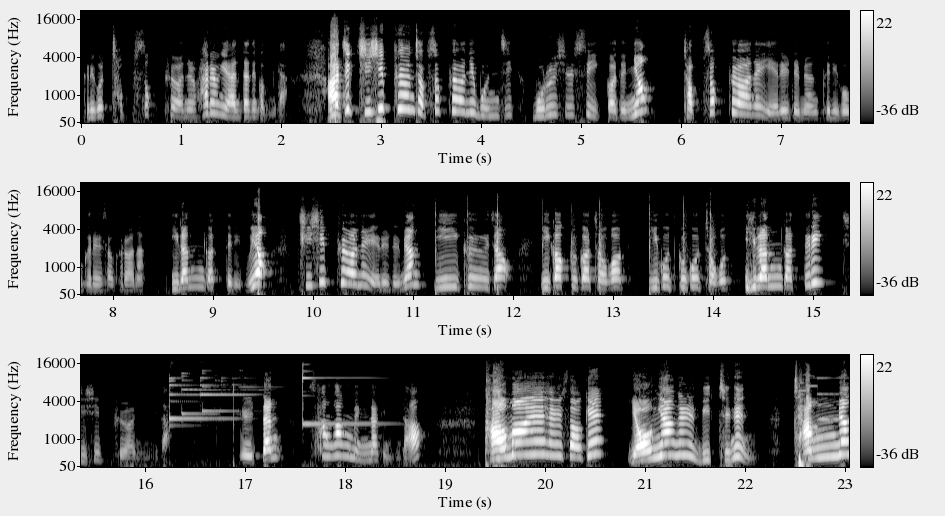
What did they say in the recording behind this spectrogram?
그리고 접속 표현을 활용해야 한다는 겁니다. 아직 지시 표현, 접속 표현이 뭔지 모르실 수 있거든요. 접속 표현의 예를 들면 그리고 그래서 그러나 이런 것들이고요. 지시 표현의 예를 들면 이, 그, 저, 이것, 그것, 저것, 이곳, 그곳, 저곳 이런 것들이 지시 표현입니다. 일단 상황 맥락입니다. 담화의 해석에 영향을 미치는 장면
